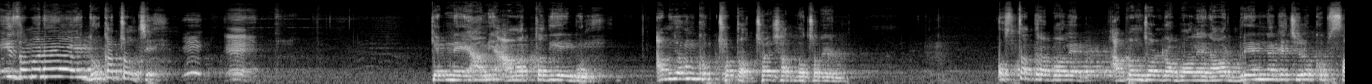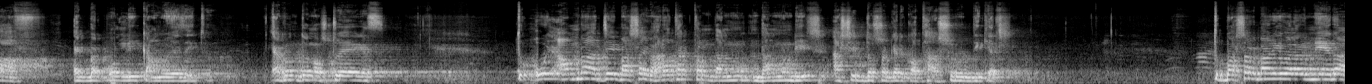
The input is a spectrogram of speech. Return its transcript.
এই জমানায় এই ধোকা চলছে। কেমনে আমি আমারটা দিয়েই বলি। আমি যখন খুব ছোট ছয় সাত বছরের ওস্তাদরা বলেন, আপনজনরা বলেন, আমার ব্রেন নাকি ছিল খুব সাফ, একবার পড়লেই কাম হয়ে যেত এখন তো নষ্ট হয়ে গেছে। তো ওই আমরা যে বাসায় ভাড়া থাকতাম ধান- ধানমন্ডির আশির দশকের কথা, শুরুর দিকের। তো বাসার বাড়িওয়ালার মেয়েরা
